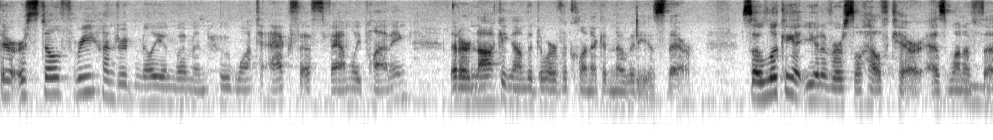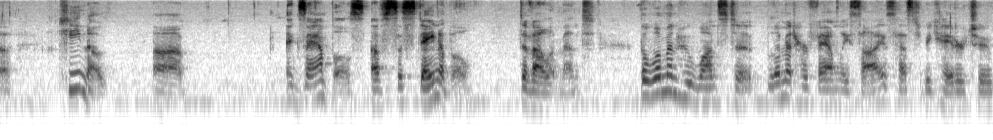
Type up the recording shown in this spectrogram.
there are still 300 million women who want to access family planning that are knocking on the door of a clinic and nobody is there. So looking at universal health care as one of the keynote uh, examples of sustainable development, The woman who wants to limit her family size has to be catered to,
